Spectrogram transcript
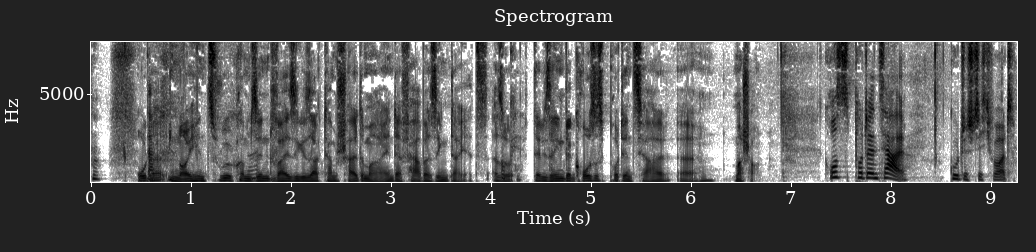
Oder neu hinzugekommen sind, weil sie gesagt haben, schalte mal rein, der Färber singt da jetzt. Also Okay. wir sehen da großes Potenzial. Äh, mal schauen. Großes Potenzial. Gutes Stichwort.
